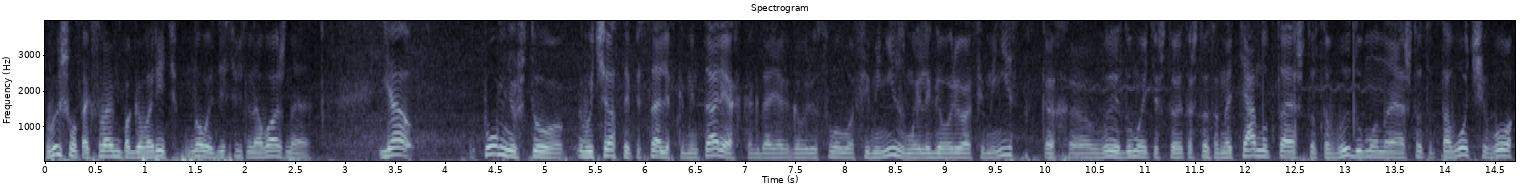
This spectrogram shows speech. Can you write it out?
Вышел так с вами поговорить. Новость действительно важная. Я помню, что вы часто писали в комментариях, когда я говорю слово феминизм или говорю о феминистках, э, вы думаете, что это что-то натянутое, что-то выдуманное, что-то того, чего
